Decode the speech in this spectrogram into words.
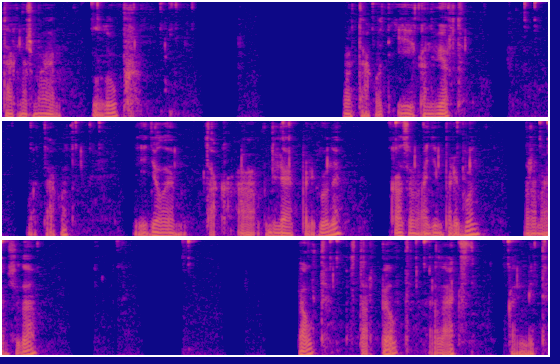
Так нажимаем loop. Вот так вот. И конверт. Вот так вот. И делаем так а, выделяем полигоны указываем один полигон. Нажимаем сюда. Belt start belt relax. Commit.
